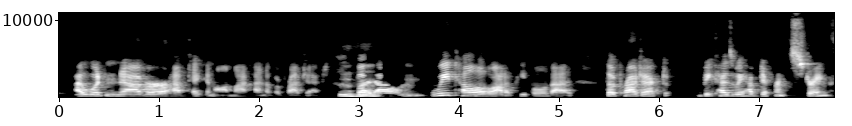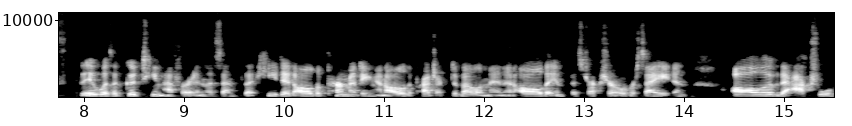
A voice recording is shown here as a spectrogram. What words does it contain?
I would never have taken on that kind of a project. Mm-hmm. But um, we tell a lot of people that the project, because we have different strengths, it was a good team effort in the sense that he did all the permitting and all the project development and all the infrastructure oversight and all of the actual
